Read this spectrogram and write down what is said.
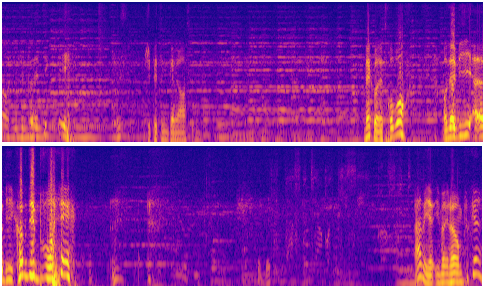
Oh, tu t'es pas détecté. J'ai pété une caméra, c'est bon. Mec, on est trop bon On est habillés, habillés comme des bourrés Ah mais il y a- plus qu'un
